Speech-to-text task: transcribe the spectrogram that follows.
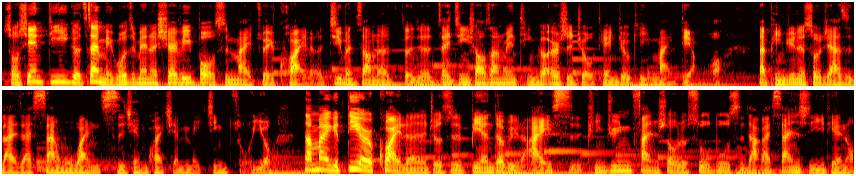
首先第一个，在美国这边呢，Chevy Bolt 是卖最快的，基本上呢，在在经销商那边停个二十九天就可以卖掉哦。那平均的售价是大概在三万四千块钱美金左右。那卖个第二块的呢，就是 B N W 的 I 四平均贩售的速度是大概三十一天哦。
